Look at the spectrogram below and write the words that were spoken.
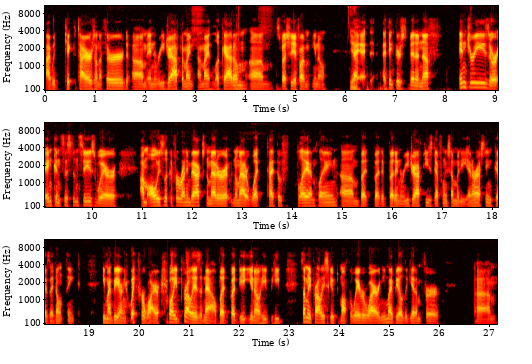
I would kick the tires on a third um, in redraft. I might I might look at him, um, especially if I'm, you know, Yeah. I- I think there's been enough injuries or inconsistencies where I'm always looking for running backs, no matter no matter what type of play I'm playing. Um, but but but in redraft, he's definitely somebody interesting because I don't think he might be on your waiver wire. Well, he probably isn't now, but but he, you know he he somebody probably scooped him off the waiver wire, and you might be able to get him for um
